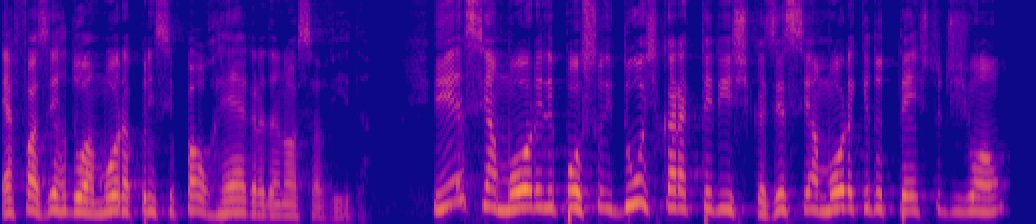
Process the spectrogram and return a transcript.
É fazer do amor a principal regra da nossa vida. E esse amor, ele possui duas características. Esse amor aqui do texto de João,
